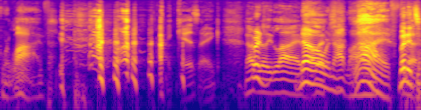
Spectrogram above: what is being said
and we're live. I guess, Hank. Not We're- really live. no, we're not live. Live, But yeah. it's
